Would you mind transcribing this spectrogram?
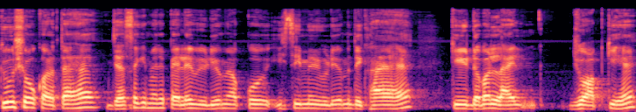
क्यों शो करता है? जैसे कि मैंने पहले वीडियो में आपको इसी में वीडियो में दिखाया है कि डबल लाइन जो आपकी है,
